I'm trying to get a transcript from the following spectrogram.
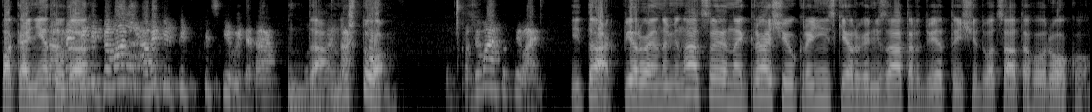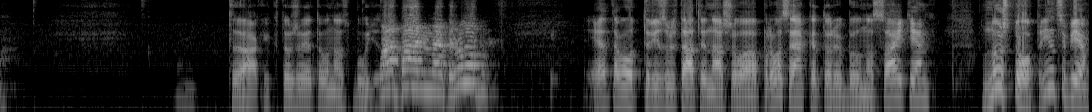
пока Да, нету, ми всі да. підбивали, а ви під, під, підспівуєте, так? Да, ну так. что, Підбиваємо, підспіваємо. Итак, первая номинация «Найкращий український організатор 2020 року». Так, и кто же это у нас будет? Барабан дроб. Это вот результаты нашего опроса, который был на сайте. Ну что, в принципе,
